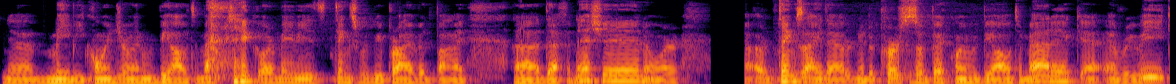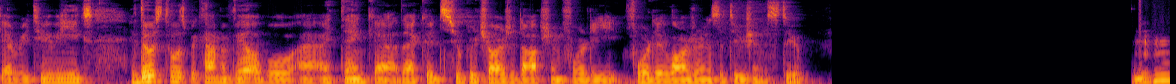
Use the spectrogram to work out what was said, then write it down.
Maybe CoinJoin would be automatic, or maybe things would be private by uh, definition, or or things like that. You know, the purchase of Bitcoin would be automatic uh, every week, every two weeks. If those tools become available, I think uh, that could supercharge adoption for the for the larger institutions too. Mm-hmm.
